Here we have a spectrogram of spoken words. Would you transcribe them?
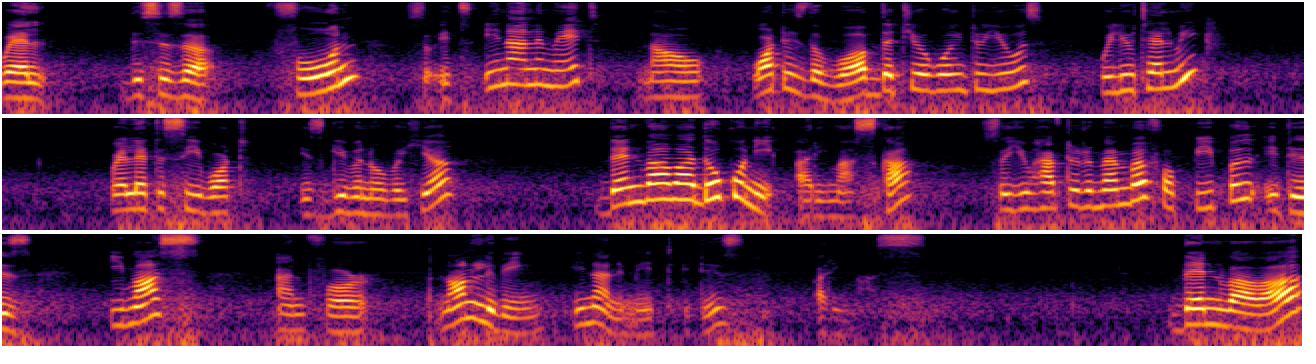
Well, this is a phone, so it is inanimate. Now, what is the verb that you are going to use? Will you tell me? Well, let us see what is given over here. Denwa wa doko ni arimasu ka? So, you have to remember for people it is imasu and for non-living inanimate it is arimasu. Denwa wa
